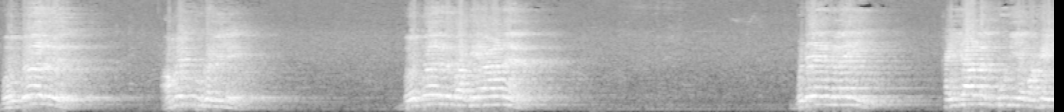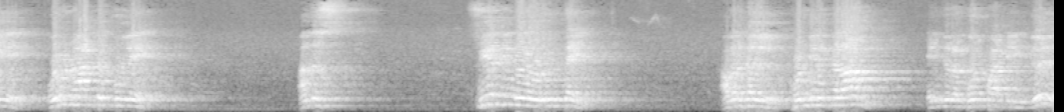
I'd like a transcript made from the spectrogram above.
வெவ்வேறு அமைப்புகளிலே வெவ்வேறு வகையான விடயங்களை கையாளக்கூடிய வகையிலே ஒரு நாட்டுக்குள்ளே அந்த சுயநிலை சுயநிர்ணய அவர்கள் கொண்டிருக்கலாம் என்கிற கோட்பாட்டின் கீழ்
